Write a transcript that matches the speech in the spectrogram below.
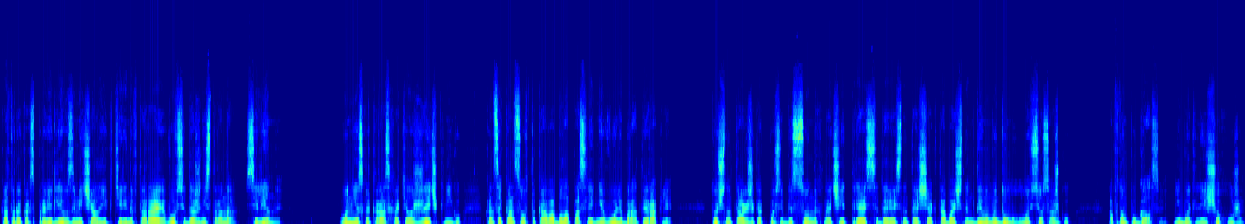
которая, как справедливо замечала Екатерина II, вовсе даже не страна, вселенная. Он несколько раз хотел сжечь книгу. В конце концов, такова была последняя воля брата Ираклия. Точно так же, как после бессонных ночей трясся, давясь натощак табачным дымом, и думал, ну все, сожгу. А потом пугался, не будет ли еще хуже.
